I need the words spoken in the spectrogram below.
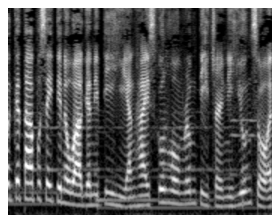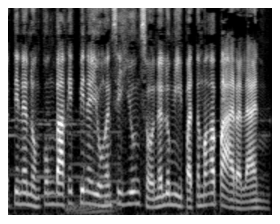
Pagkatapos ay tinawagan ni Tihi ang high school homeroom teacher ni Hyunso at tinanong kung bakit pinayuhan si Hyunso na lumipat ng mga paaralan.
